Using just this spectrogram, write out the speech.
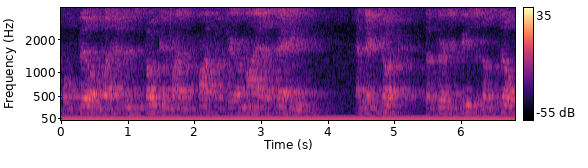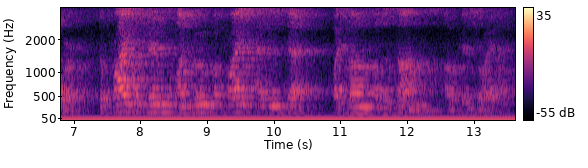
fulfilled what had been spoken by the prophet Jeremiah, saying, And they took the thirty pieces of silver, the price of him on whom a price had been set by some of the sons of Israel.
